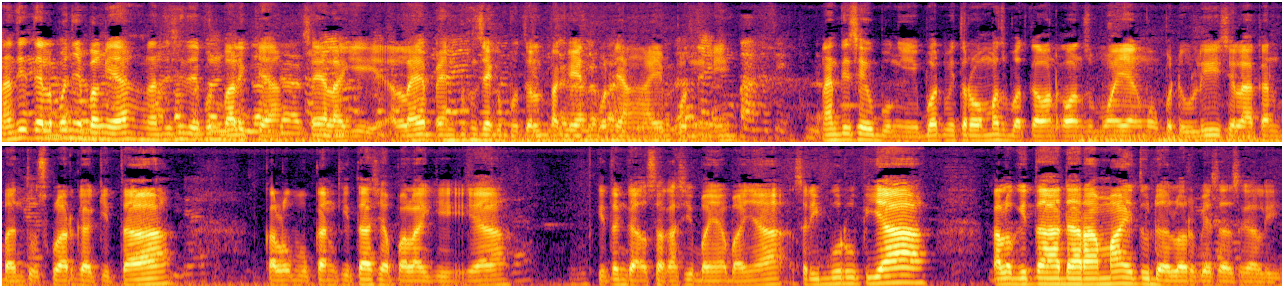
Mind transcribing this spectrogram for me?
Nanti teleponnya bang ya, nanti saya telepon balik ya. Saya lagi live handphone saya kebetulan pakai handphone yang iPhone ini. Nanti saya hubungi buat Mitra Mas, buat kawan-kawan semua yang mau peduli silakan bantu keluarga kita. Kalau bukan kita siapa lagi ya? Kita nggak usah kasih banyak-banyak. Seribu rupiah. Kalau kita ada ramai itu udah luar biasa sekali.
